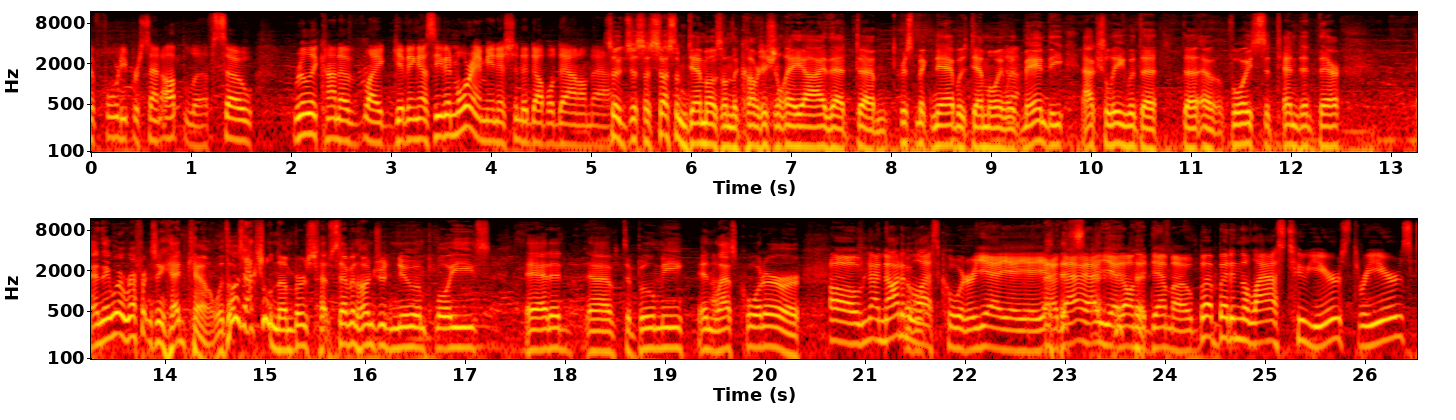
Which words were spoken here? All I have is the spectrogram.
to 40% uplift. So really kind of like giving us even more ammunition to double down on that. So just I saw some demos on the conversational AI that um, Chris McNabb was demoing yeah. with Mandy, actually with the, the uh, voice attendant there. And they were referencing headcount. Were those actual numbers, have 700 new employees added uh, to Boomi in the last quarter, or? Oh, no, not in the last quarter. Yeah, yeah, yeah, yeah. that, uh, yeah, on the demo. But but in the last two years, three years,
